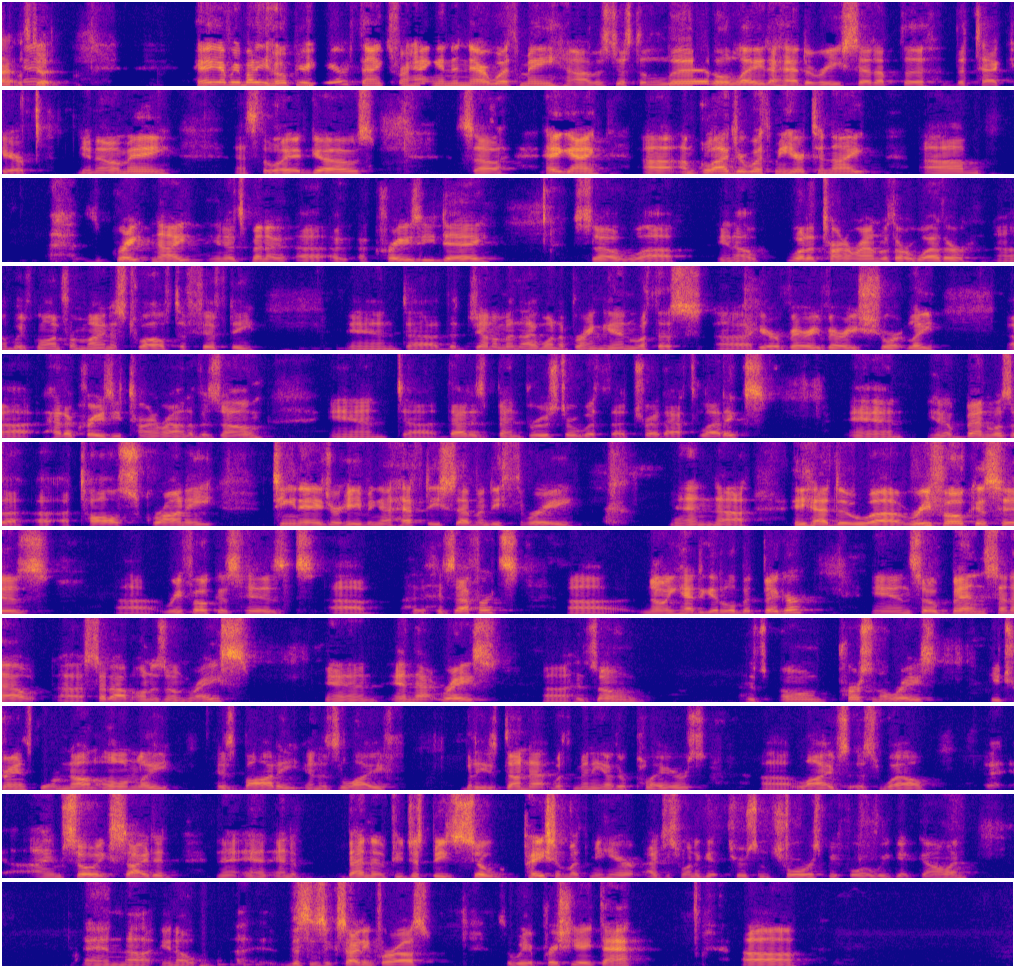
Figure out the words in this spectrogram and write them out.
All right, let's do it. Hey, everybody. Hope you're here. Thanks for hanging in there with me. I was just a little late. I had to reset up the, the tech here. You know me. That's the way it goes. So, hey, gang, uh, I'm glad you're with me here tonight. Um, great night. You know, it's been a, a, a crazy day. So, uh, you know, what a turnaround with our weather. Uh, we've gone from minus 12 to 50. And uh, the gentleman I want to bring in with us uh, here very, very shortly uh, had a crazy turnaround of his own. And uh, that is Ben Brewster with uh, Tread Athletics. And, you know, Ben was a, a, a, tall, scrawny teenager heaving a hefty 73. And uh, he had to refocus his refocus his his efforts, knowing he had to get a little bit bigger. And so Ben sent out set out on his own race and in that race, uh, his own his own personal race, he transformed not only his body and his life, but he's done that with many other players' uh, lives as well. I am so excited, and, and if, Ben, if you just be so patient with me here, I just want to get through some chores before we get going. And uh, you know, uh, this is exciting for us, so we appreciate that. Uh,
